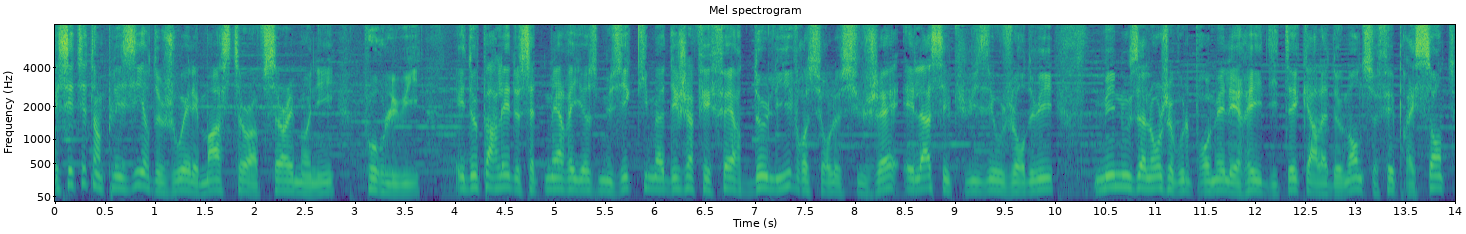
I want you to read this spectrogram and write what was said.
Et c'était un plaisir de jouer les Masters of Ceremony pour lui et de parler de cette merveilleuse musique qui m'a déjà fait faire deux livres sur le sujet. Hélas épuisé aujourd'hui, mais nous allons, je vous le promets, les rééditer car la demande se fait pressante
